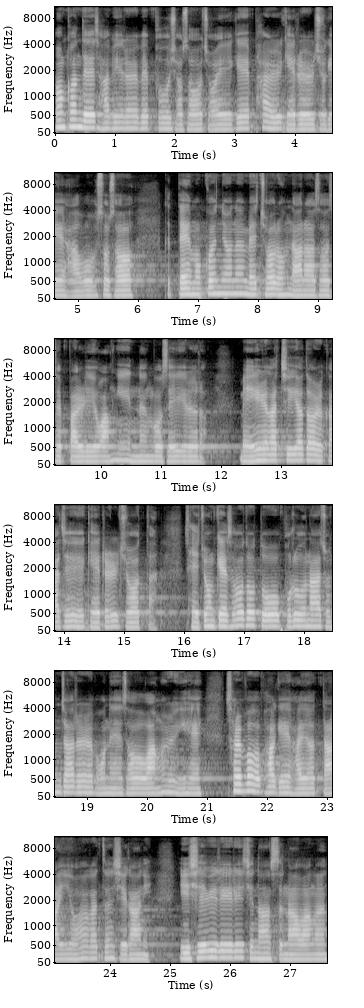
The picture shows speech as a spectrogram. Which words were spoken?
원컨대 자비를 베푸셔서 저에게 팔 개를 주게 하옵소서. 그때 목건녀는 매처럼 날아서 재빨리 왕이 있는 곳에 이르러 매일같이 여덟 가지 개를 주었다. 세종께서도 또 부르나 존자를 보내서 왕을 위해 설법하게 하였다. 이와 같은 시간이 21일이 지났으나 왕은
